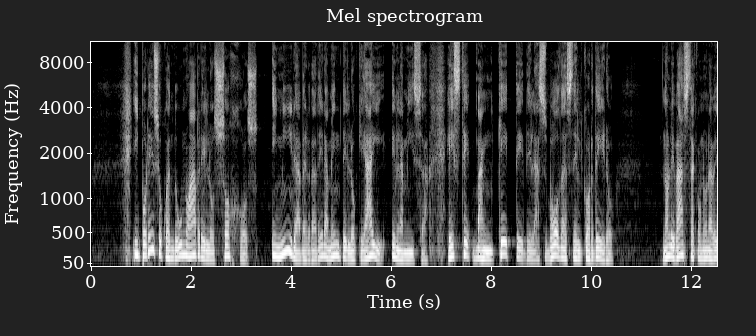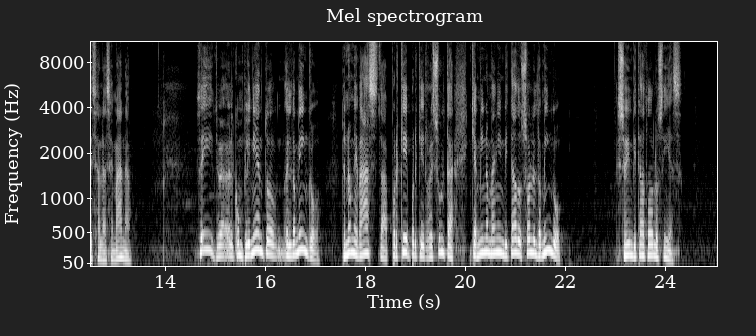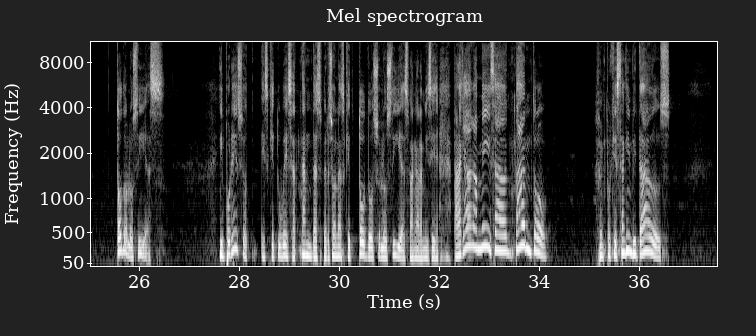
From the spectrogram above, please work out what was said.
Y por eso cuando uno abre los ojos y mira verdaderamente lo que hay en la misa, este banquete de las bodas del Cordero, no le basta con una vez a la semana. Sí, el cumplimiento el domingo, pero no me basta. ¿Por qué? Porque resulta que a mí no me han invitado solo el domingo. Estoy invitado todos los días. Todos los días. Y por eso es que tú ves a tantas personas que todos los días van a la misa y dicen, ¿para qué van a misa tanto? Porque están invitados.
